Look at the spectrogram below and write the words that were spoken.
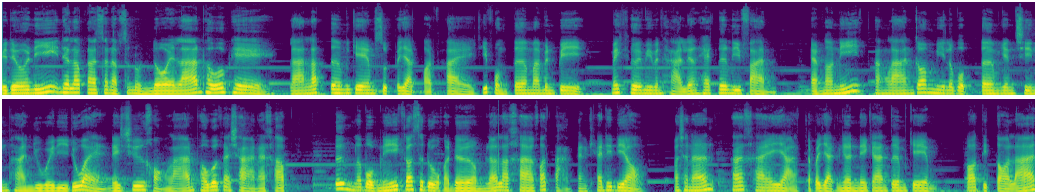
วิดีโอนี้ได้รับการสนับสนุนโดยร้าน PowerPay ร้านรับเติมเกมสุดประหยัดปลอดภัย ที่ผมเติมมาเป็นปี ไม่เคยมีปัญหาเรื่องแฮกเรื่องรีฟันแถมตอนนี้ทางร้านก็มีระบบเติมเยนชินผ่าน UID ด้วย ในชื่อของร้าน Power กาชานะครับ ซึ่งระบบนี้ก็สะดวกกว่าเดิม แล้วราคาก็ต่างกันแค่ที่เดียว เพราะฉะนั้นถ้าใครอยากจะประหยัดเงินในการเติมเกม ก็ติดต่อร้าน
